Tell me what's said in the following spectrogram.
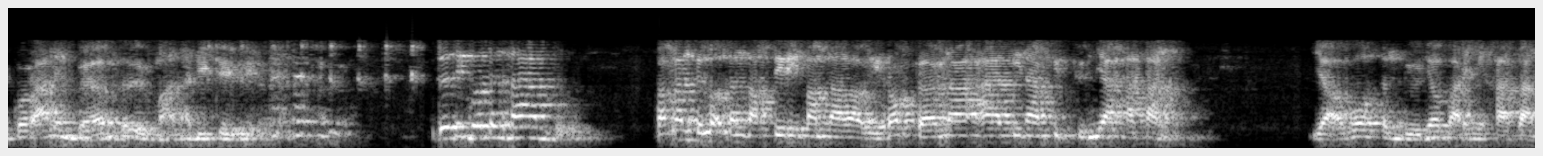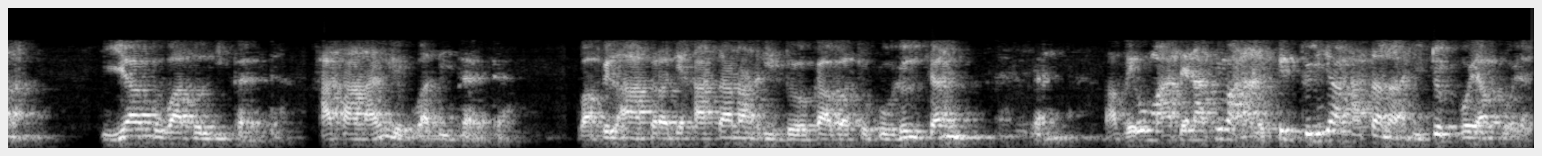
Quran yang bang, itu mana di dewi. Jadi gue tentang Bahkan delok tentang tafsir Imam Nawawi, Robbana atina fid dunya hasanah. Ya Allah tentunya paringi hasanah. Iya kuwatul ibadah. Hasanah ya kuat ibadah. Wa fil akhirati hasanah ridho ka wa dukhulul. Tapi umat Nabi mana di dunia hasanah hidup boya-boya.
